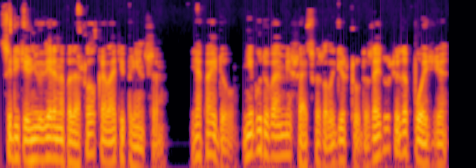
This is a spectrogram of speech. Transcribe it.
Целитель неуверенно подошел к кровати принца. «Я пойду. Не буду вам мешать», — сказала Гертруда. «Зайду сюда позже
